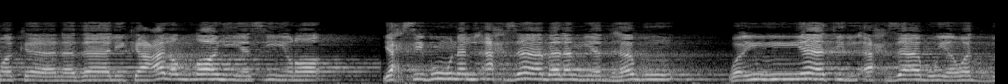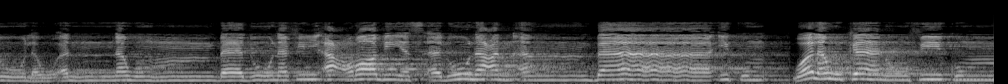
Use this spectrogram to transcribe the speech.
وكان ذلك على الله يسيرا. يحسبون الأحزاب لم يذهبوا وإن ياتي الأحزاب يودوا لو أنهم بادون في الأعراب يسألون عن أنبائكم ولو كانوا فيكم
